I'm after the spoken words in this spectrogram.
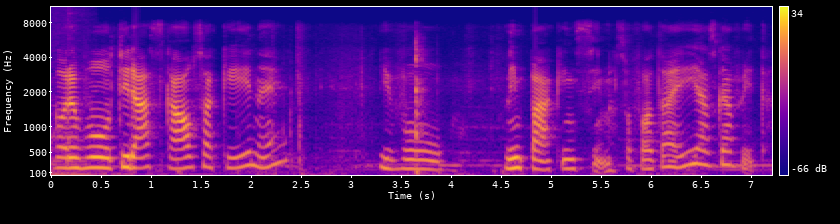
Agora eu vou tirar as calças aqui, né? E vou limpar aqui em cima. Só falta aí as gavetas.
